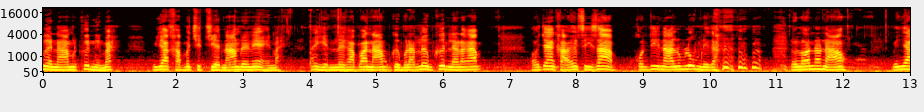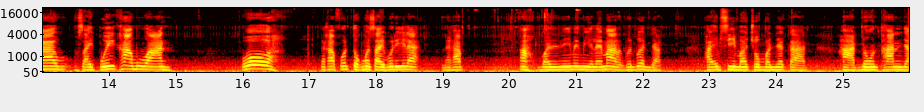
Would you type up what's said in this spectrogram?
เพื่อนๆน้ำมันขึ้นเห็นไหม วิยาขับมาเฉียดๆน้ำเลยเนี่ยเห็นไหมให้เห็นเลยครับว่าน้ำเกิดบรัดเริ่มขึ้นแล้วนะครับ ขอแจ้งข่าว FC ทราบ คนที่นาลุ่มๆนี่กันร้อนๆหนาวๆวิญญาใส่ปุ๋ยข้าวเมื่อวาน โอ้นะครับฝนตกมาใส่พอดีแหละนะครับอะวันนี้ไม่มีอะไรมากหรอกเพื่อนๆอยากพา FC มาชมบรรยากาศ หาดโนนทันย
